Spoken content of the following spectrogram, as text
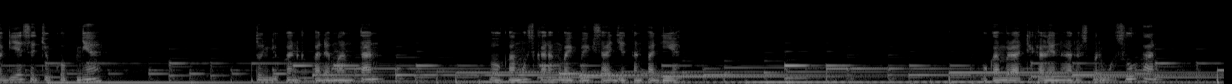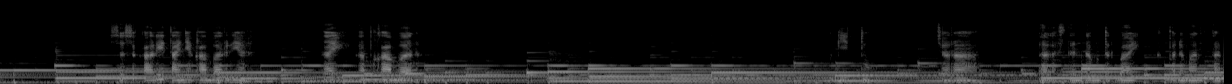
bahagia secukupnya, tunjukkan kepada mantan bahwa kamu sekarang baik-baik saja tanpa dia. Bukan berarti kalian harus bermusuhan. Sesekali tanya kabarnya. Hai, apa kabar? Begitu cara balas dendam terbaik kepada mantan.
